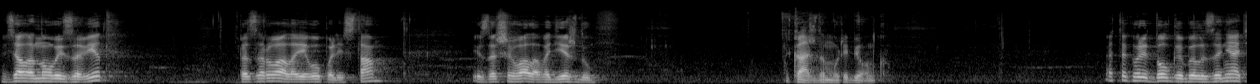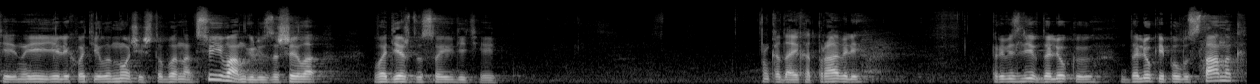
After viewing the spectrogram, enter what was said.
взяла Новый Завет, разорвала его по листам и зашивала в одежду каждому ребенку. Это, говорит, долгое было занятие, но ей еле хватило ночи, чтобы она всю Евангелию зашила в одежду своих детей. Когда их отправили, привезли в, далекую, в далекий полустанок,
